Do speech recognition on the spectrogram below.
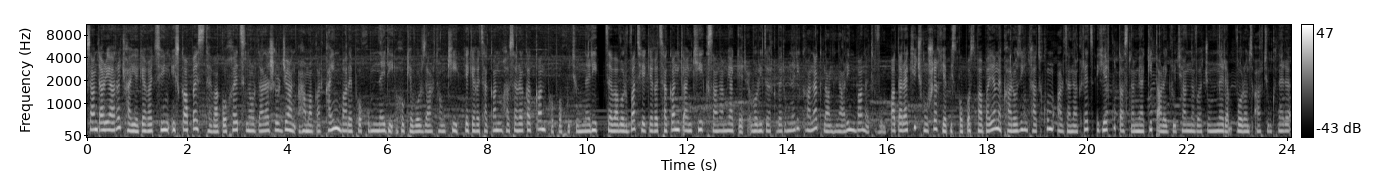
20 տարի առաջ հայ եկեղեցին իսկապես թևակողեց նոր դարաշրջան համակարգային բարեփոխումների, հոգևոր զարթոնքի, եկեղեցական ու հասարակական փոփոխությունների, ձևավորված եկեղեցական կյանքի 20-ամյակ էր, որի ձեռքբերումների քանակն անհնարին բան է թվում։ Պատարակիչ Մուշեղ եպիսկոպոս Բաբայանը քարոզի ընթացքում արձանագրեց երկու տասնամյակի տարեգրության նվաճումները, որոնց արդյունքները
